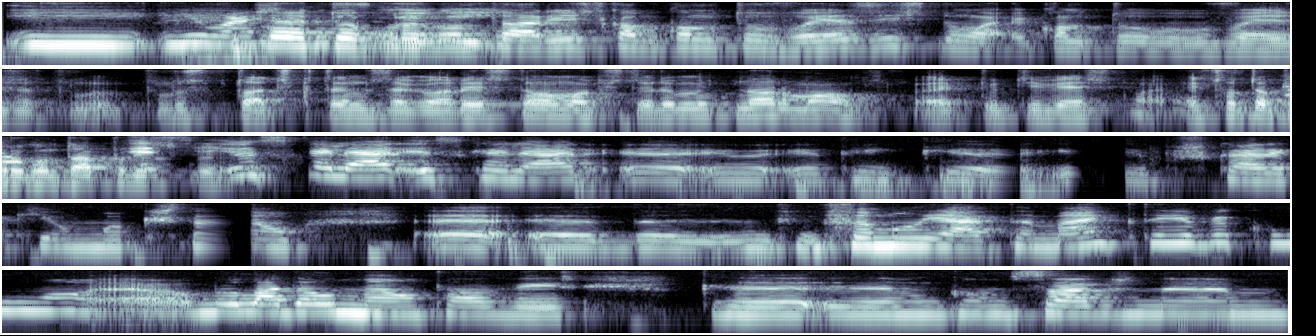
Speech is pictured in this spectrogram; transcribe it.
e, e eu acho não, que... Estou a perguntar isto como, como tu vês, isto não é, como tu vês pelos deputados que temos agora, isto não é uma postura muito normal, é que tu tiveste, não é? Eu estou-te a perguntar por isso. Eu, eu se calhar, eu, se calhar eh, eu, eu tenho que buscar aqui uma questão uh, de, familiar também, que tem a ver com o meu lado alemão, talvez, que, como sabes, na,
